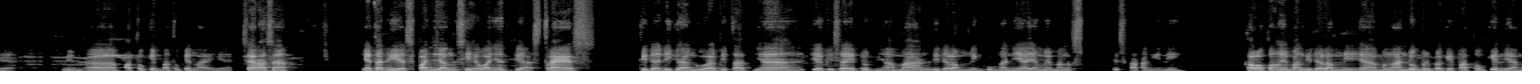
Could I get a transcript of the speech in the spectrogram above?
ya eh, patogen-patogen lainnya. Saya rasa ya tadi ya sepanjang si hewannya tidak stres, tidak diganggu habitatnya, dia bisa hidup nyaman di dalam lingkungannya yang memang seperti sekarang ini. Kalau toh memang di dalamnya mengandung berbagai patogen yang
